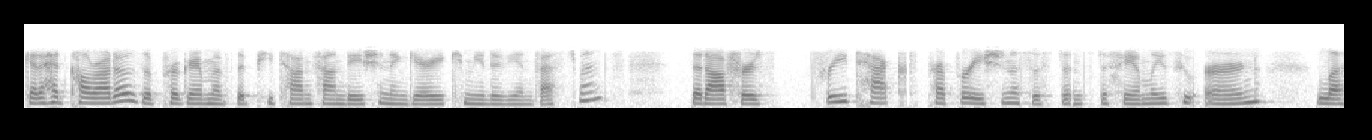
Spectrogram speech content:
Get Ahead Colorado is a program of the Piton Foundation and Gary Community Investments that offers free tax preparation assistance to families who earn less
